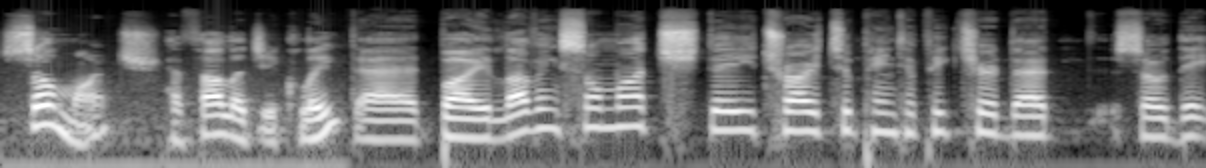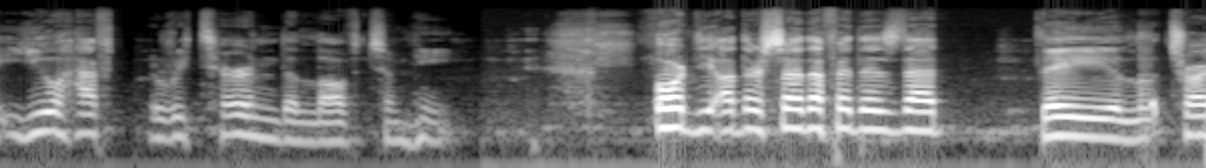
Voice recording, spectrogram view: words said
so much pathologically that by loving so much they try to paint a picture that so that you have to return the love to me. Or the other side of it is that they l- try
